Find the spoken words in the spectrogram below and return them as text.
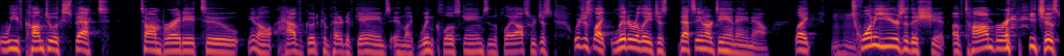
we've come to expect Tom Brady to, you know, have good competitive games and like win close games in the playoffs. We're just we're just like literally just that's in our DNA now. Like Mhm. 20 years of this shit of Tom Brady just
